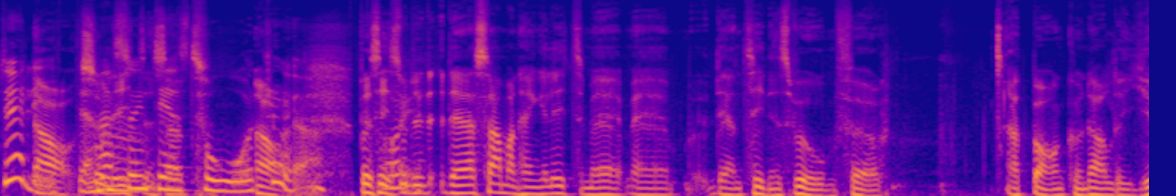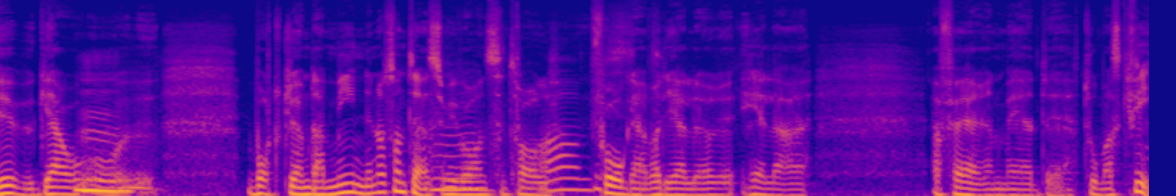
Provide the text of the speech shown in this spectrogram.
pytteliten. Ja, så alltså liten inte ens två år ja, tror jag. Precis, och det, det där sammanhänger lite med, med den tidens vurm för att barn kunde aldrig ljuga och, Mm. och bortglömda minnen och sånt där som ju var en central Ja, fråga vad det gäller hela affären med eh, Thomas Quick.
